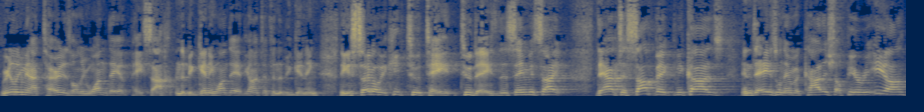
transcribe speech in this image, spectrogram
Really, Minat is only one day of Pesach in the beginning, one day of Yontif in the beginning. The Yisayid we keep two, two days, the same Yisayid. That's to suffix because in days when they were Mekadosh al Piriyah,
